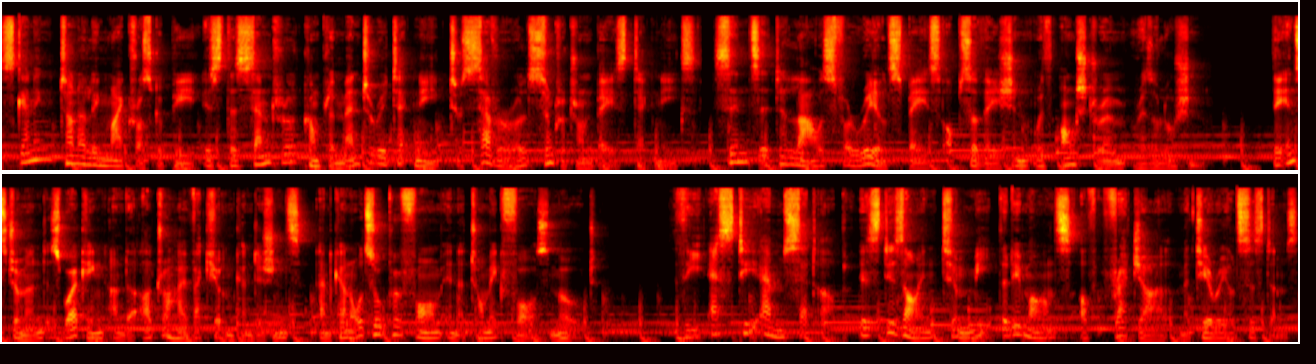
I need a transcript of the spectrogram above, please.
Scanning tunneling microscopy is the central complementary technique to several synchrotron-based techniques since it allows for real space observation with angstrom resolution. The instrument is working under ultra-high vacuum conditions and can also perform in atomic force mode. The STM setup is designed to meet the demands of fragile material systems,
